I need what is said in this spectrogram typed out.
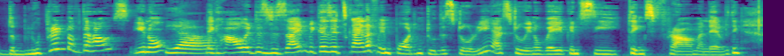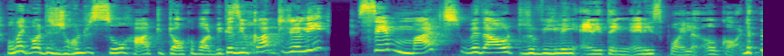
The blueprint of the house, you know? Yeah. Like how it is designed because it's kind of important to the story as to, you know, where you can see things from and everything. Oh my god, this genre is so hard to talk about because you can't really say much without revealing anything, any spoiler. Oh god.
